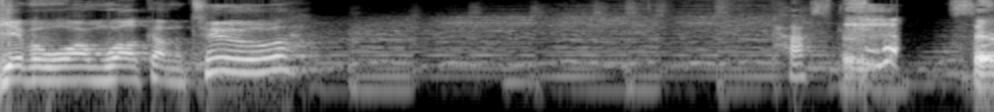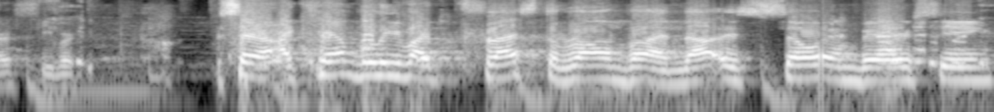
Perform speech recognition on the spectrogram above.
Give a warm welcome to Pastor Sarah Seibert. Sarah, I can't believe I pressed the wrong button. That is so embarrassing.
